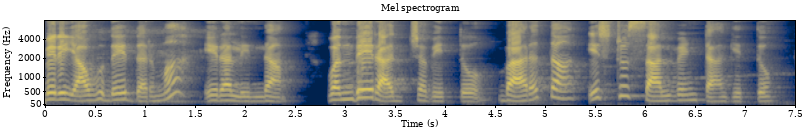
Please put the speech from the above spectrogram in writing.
ಬೇರೆ ಯಾವುದೇ ಧರ್ಮ ಇರಲಿಲ್ಲ. ಒಂದೇ ರಾಜ್ಯವಿತ್ತು. ಭಾರತ ಎಷ್ಟು ಸಾಲ್ವೆಂಟ್ ಆಗಿತ್ತು.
